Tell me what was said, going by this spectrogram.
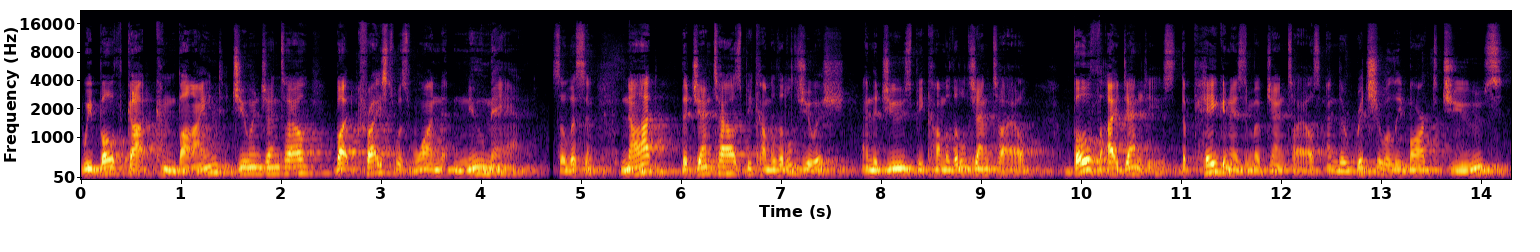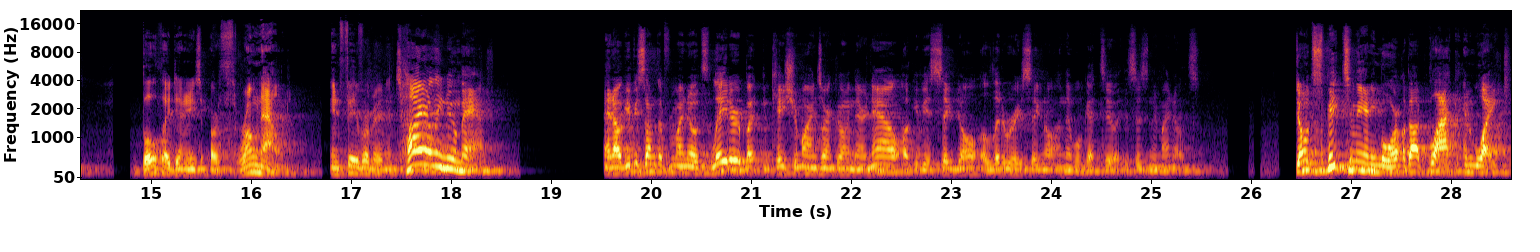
we both got combined, Jew and Gentile, but Christ was one new man. So listen, not the Gentiles become a little Jewish and the Jews become a little Gentile. Both identities, the paganism of Gentiles and the ritually marked Jews, both identities are thrown out in favor of an entirely new man. And I'll give you something from my notes later, but in case your minds aren't going there now, I'll give you a signal, a literary signal, and then we'll get to it. This isn't in my notes. Don't speak to me anymore about black and white.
